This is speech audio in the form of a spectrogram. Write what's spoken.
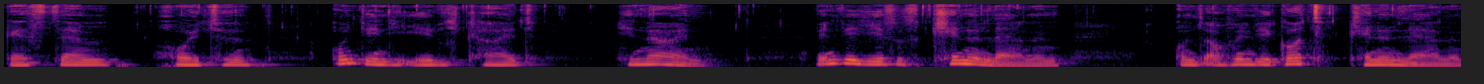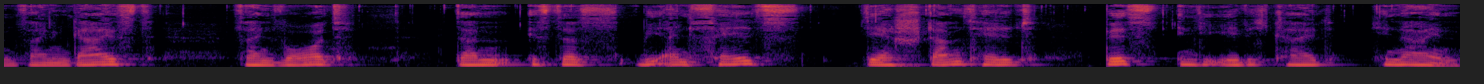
gestern, heute und in die Ewigkeit hinein. Wenn wir Jesus kennenlernen und auch wenn wir Gott kennenlernen, seinen Geist, sein Wort, dann ist das wie ein Fels, der standhält bis in die Ewigkeit hinein.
